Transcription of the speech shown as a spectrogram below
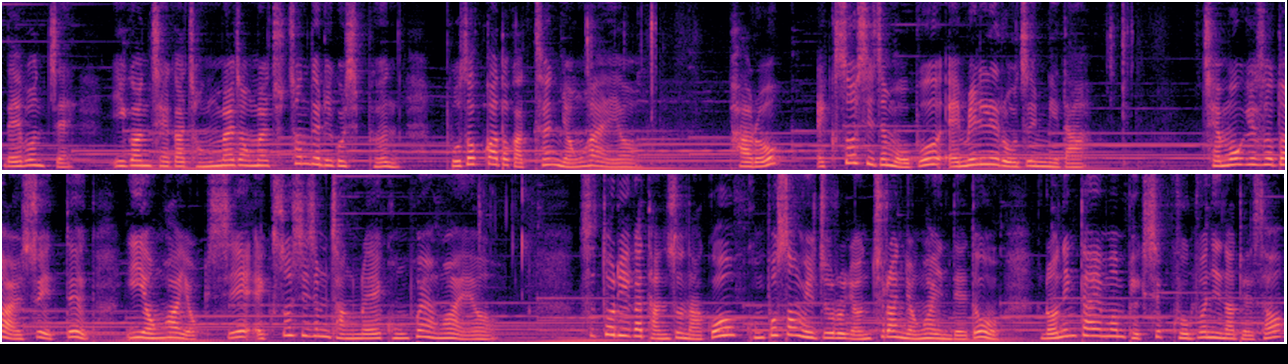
네 번째, 이건 제가 정말 정말 추천드리고 싶은 보석과도 같은 영화예요. 바로 엑소시즘 오브 에밀리 로즈입니다. 제목에서도 알 수 있듯 이 영화 역시 엑소시즘 장르의 공포 영화예요. 스토리가 단순하고 공포성 위주로 연출한 영화인데도 러닝타임은 119분이나 돼서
